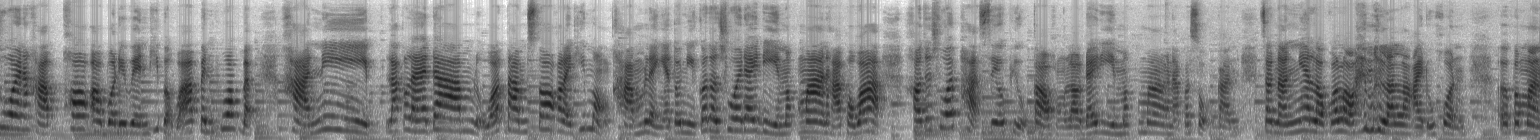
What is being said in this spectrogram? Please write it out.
ช่วยนะคะ พอกเอาบริเวณที่แบบว่าเป็นพวกแบบขาหนีบรักแร้ดำหรือว่าตามซอกอะไรที่หมองคล้ำอะไรเงี้ยตัวนี้ก็จะช่วยได้ดีมากๆนะคะ เพราะว่าเขาจะช่วย่วยผัดเซลล์ผิวเก่าของเราได้ดีมากๆนะผสมกัน จากนั้นเนี่ยเราก็รอให้มันละลายทุกคนเออประมาณ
